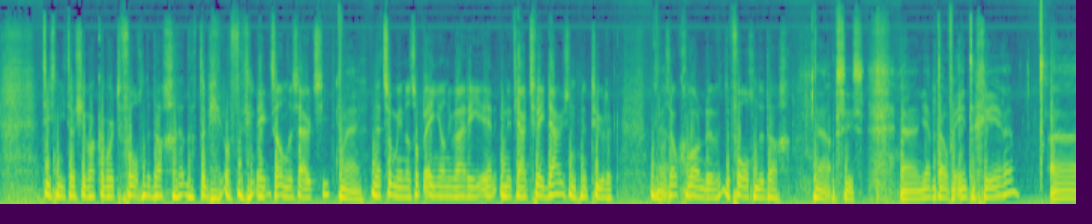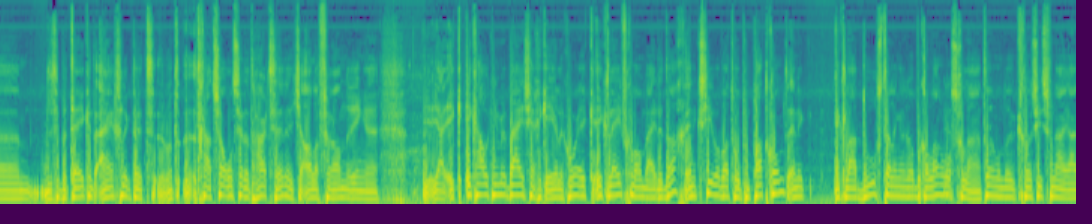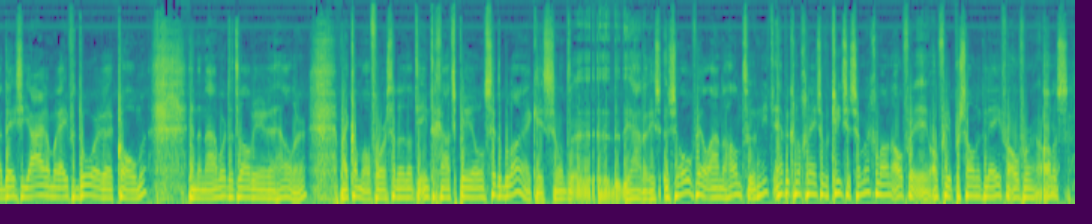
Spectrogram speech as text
Het is niet als je wakker wordt de volgende dag eh, dat de wereld er ineens anders uitziet. Nee. Net zo min als op 1 januari in, in het jaar 2000 natuurlijk. Dat was Ja. ook gewoon de, de volgende dag. Ja, precies. En je hebt het over integreren. Ehm, dus dat betekent eigenlijk dat, want het gaat zo ontzettend hard, hè, dat je alle veranderingen, ja, ik, ik hou het niet meer bij, zeg ik eerlijk hoor. Ik, ik leef gewoon bij de dag en ik zie wel wat er op een pad komt en ik, ik laat doelstellingen, dat heb ik al lang losgelaten, omdat ik gewoon zoiets van, nou ja, deze jaren maar even doorkomen en daarna wordt het wel weer eh, helder. Maar ik kan me wel voorstellen dat die integratieperiode ontzettend belangrijk is, want eh, ja, er is zoveel aan de hand. Niet, heb ik nog ineens over crisissen, maar gewoon over, over je persoonlijk leven, over alles,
